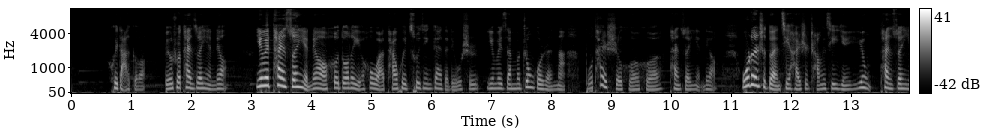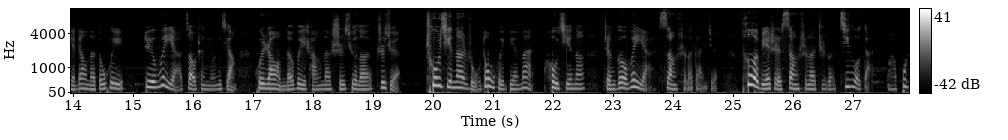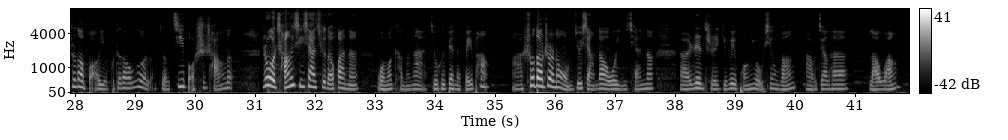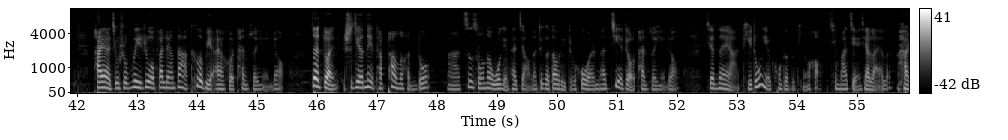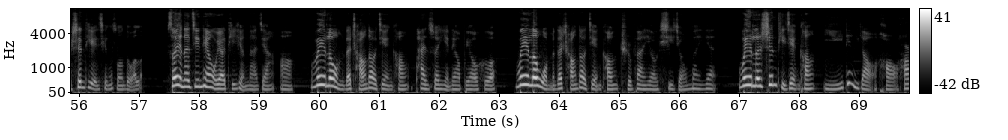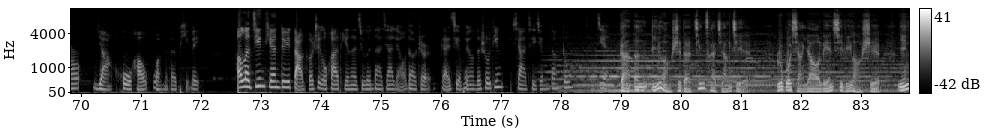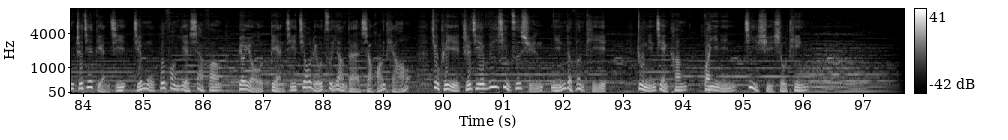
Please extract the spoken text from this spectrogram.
会打嗝，比如说碳酸饮料。因为碳酸饮料喝多了以后啊，它会促进钙的流失。因为咱们中国人呢，不太适合喝碳酸饮料，无论是短期还是长期饮用碳酸饮料呢，都会对胃啊造成影响，会让我们的胃肠呢失去了知觉。初期呢，蠕动会变慢；后期呢，整个胃呀丧失了感觉，特别是丧失了这个饥饿感啊，不知道饱也不知道饿了，叫饥饱失常了。如果长期下去的话呢，我们可能啊就会变得肥胖啊。说到这儿呢，我们就想到我以前呢，呃，认识一位朋友，姓王啊，我叫他老王，他呀就是胃热、饭量大，特别爱喝碳酸饮料，在短时间内他胖了很多。啊，自从呢我给他讲了这个道理之后啊，让他戒掉碳酸饮料，现在呀体重也控制的挺好，起码减下来了，哈，身体也轻松多了。所以呢，今天我要提醒大家啊，为了我们的肠道健康，碳酸饮料不要喝；为了我们的肠道健康，吃饭要细嚼慢咽；为了身体健康，一定要好好养护好我们的脾胃。好了，今天对于打嗝这个话题呢，就跟大家聊到这儿。感谢朋友的收听，下期节目当中再见。感恩李老师的精彩讲解。如果想要联系李老师，您直接点击节目播放页下方标有“点击交流”字样的小黄条，就可以直接微信咨询您的问题。祝您健康，欢迎您继续收听。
